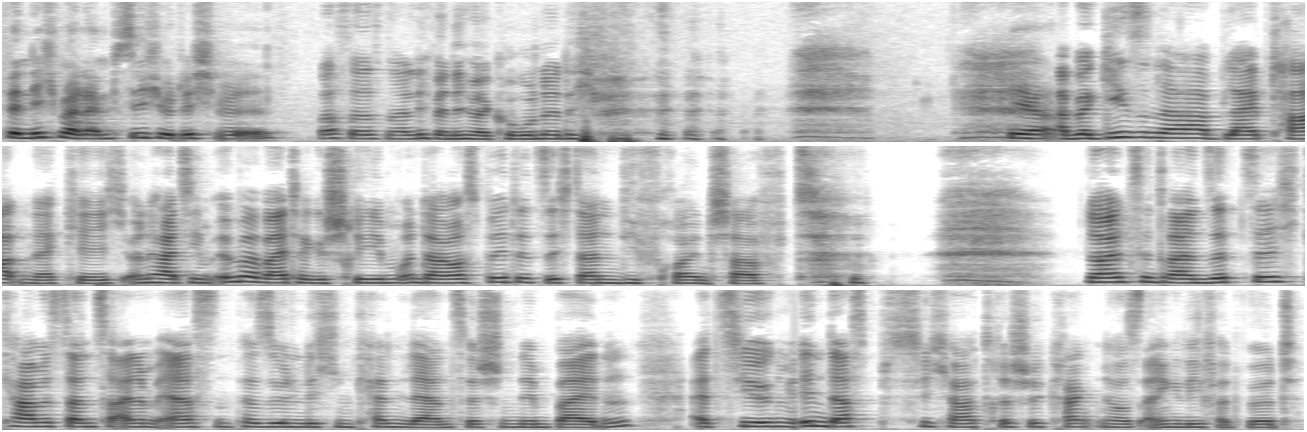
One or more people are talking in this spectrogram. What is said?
Wenn nicht mal ein Psycho dich will. Was heißt neulich, wenn nicht mal Corona dich will? ja. Aber Gisela bleibt hartnäckig und hat ihm immer weiter geschrieben und daraus bildet sich dann die Freundschaft. 1973 kam es dann zu einem ersten persönlichen Kennenlernen zwischen den beiden, als Jürgen in das psychiatrische Krankenhaus eingeliefert wird.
